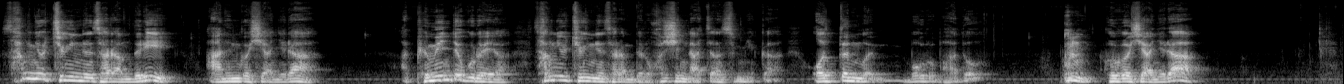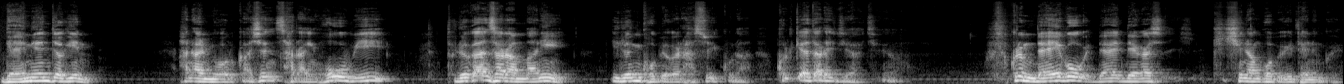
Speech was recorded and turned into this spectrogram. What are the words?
상류층 있는 사람들이 아는 것이 아니라 아, 표면적으로 해야 상류층 있는 사람들은 훨씬 낫지 않습니까? 어떤 뭐로 봐도 그것이 아니라 내면적인 하나님의 거룩하신 사랑의 호흡이 들어간 사람만이 이런 고백을 할 수 있구나. 그걸 깨달아야죠. 그럼 내 고, 내, 내가 신앙 고백이 되는 거예요.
